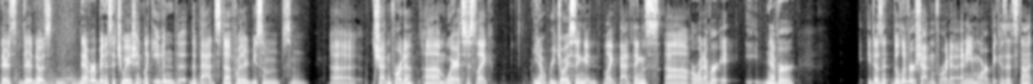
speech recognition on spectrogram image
there's there there's never been a situation like even the the bad stuff where there'd be some some uh Schadenfreude, um, where it's just like you know rejoicing in like bad things uh or whatever. It, it never it doesn't deliver Schadenfreude anymore because it's not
